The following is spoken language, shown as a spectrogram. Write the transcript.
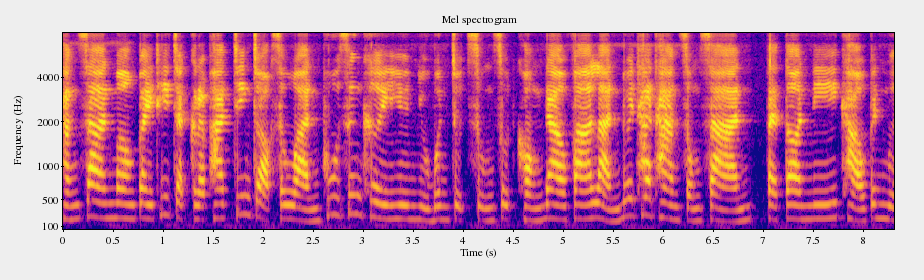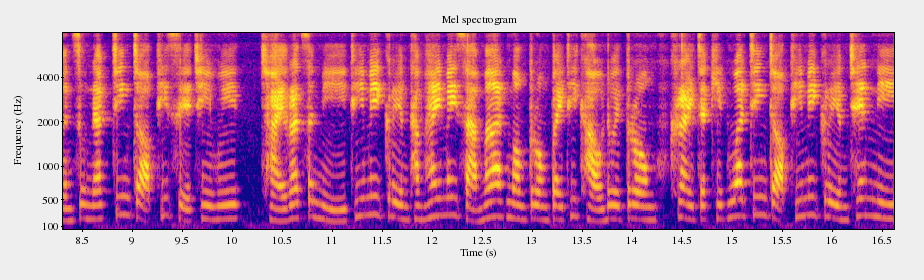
ทั้งซานมองไปที่จักรพรรดิจิ้งจอกสวรรค์ผู้ซึ่งเคยยืนอยู่บนจุดสูงสุดของดาวฟ้าหลันด้วยท่าทางสงสาร แต่ตอนนี้เขาเป็นเหมือนสุนัขจิ้งจอกที่เสียชีวิต ฉายรัศมีที่ไม่เกรียมทำให้ไม่สามารถมองตรงไปที่เขาโดยตรง ใครจะคิดว่าจิ้งจอกที่ไม่เกรียมเช่นนี้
